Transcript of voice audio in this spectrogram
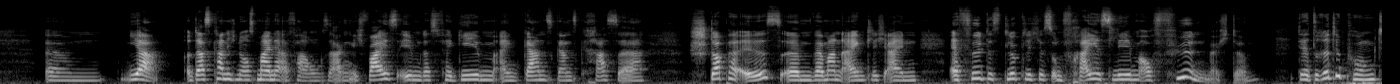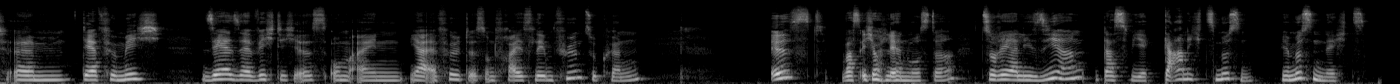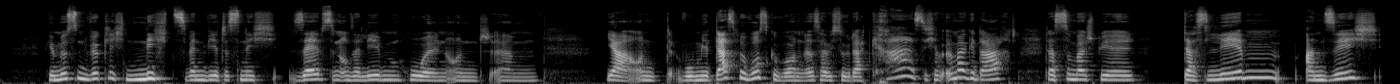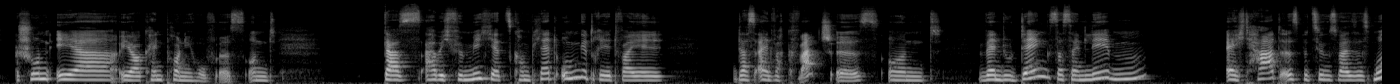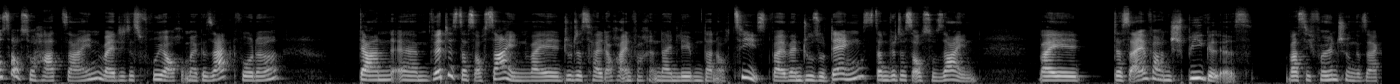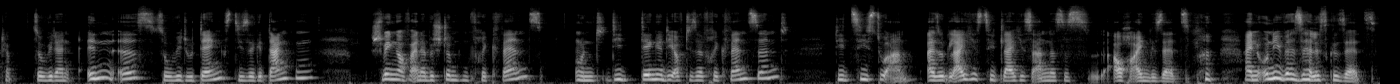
ähm, ja, und das kann ich nur aus meiner Erfahrung sagen. Ich weiß eben, dass Vergeben ein ganz, ganz krasser Stopper ist, ähm, wenn man eigentlich ein erfülltes, glückliches und freies Leben auch führen möchte. Der dritte Punkt, ähm, der für mich sehr, sehr wichtig ist, um ein ja, erfülltes und freies Leben führen zu können, ist, was ich auch lernen musste, zu realisieren, dass wir gar nichts müssen. Wir müssen nichts. Wir müssen wirklich nichts, wenn wir das nicht selbst in unser Leben holen. Und ähm, ja, und wo mir das bewusst geworden ist, habe ich so gedacht, krass, ich habe immer gedacht, dass zum Beispiel das Leben an sich schon eher ja kein Ponyhof ist. Und das habe ich für mich jetzt komplett umgedreht, weil das einfach Quatsch ist. Und wenn du denkst, dass dein Leben echt hart ist, beziehungsweise es muss auch so hart sein, weil dir das früher auch immer gesagt wurde, dann ähm, wird es das auch sein, weil du das halt auch einfach in dein Leben dann auch ziehst. Weil wenn du so denkst, dann wird es auch so sein. Weil das einfach ein Spiegel ist, was ich vorhin schon gesagt habe. So wie dein Innen ist, so wie du denkst, diese Gedanken schwingen auf einer bestimmten Frequenz und die Dinge, die auf dieser Frequenz sind, die ziehst du an. Also Gleiches zieht Gleiches an, das ist auch ein Gesetz, ein universelles Gesetz.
